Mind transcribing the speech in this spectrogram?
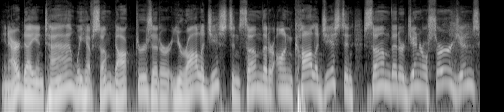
In our day and time, we have some doctors that are urologists, and some that are oncologists, and some that are general surgeons,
